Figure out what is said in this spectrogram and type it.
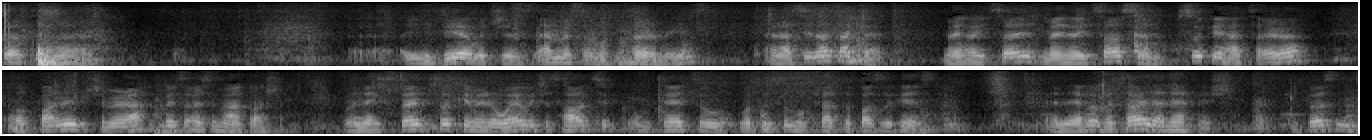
certain uh, idea which is emes of what the Torah means, and I see not like that. When they explain psukim in a way which is hard to compare to what the simple pshat the pasuk is, and therefore v'tayda nefesh, the person's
